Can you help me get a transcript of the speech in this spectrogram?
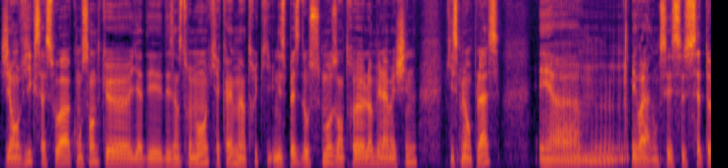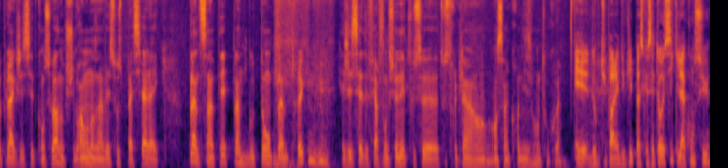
j'ai envie que ça soit qu'on sente qu'il y a des, des instruments qu'il y a quand même un truc une espèce d'osmose entre l'homme et la machine qui se met en place et, euh, et voilà, donc c'est ce setup-là que j'essaie de concevoir. Donc je suis vraiment dans un vaisseau spatial avec plein de synthés, plein de boutons, plein de trucs. et j'essaie de faire fonctionner tout ce, tout ce truc-là en, synchronisant tout. Quoi. Et donc tu parlais du clip parce que c'est toi aussi qui l'as conçu.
